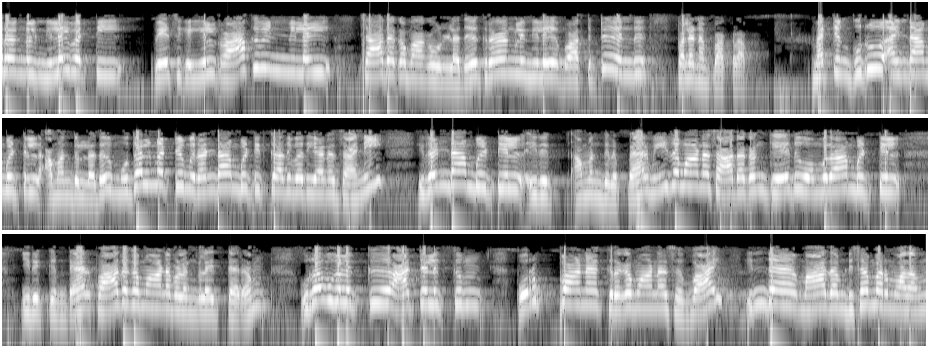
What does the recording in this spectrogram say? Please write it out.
கிரகங்களின் நிலை பற்றி பேசுகையில் ராகுவின் நிலை சாதகமாக உள்ளது. கிரகங்களின் நிலையை பார்த்துட்டு வந்து பலனை பார்க்கலாம். மற்றும் குரு ஐந்தாம் வீட்டில் அமர்ந்துள்ளது. முதல் மற்றும் இரண்டாம் வீட்டிற்கு அதிபதியான சனி இரண்டாம் வீட்டில் இரு அமர்ந்திருப்பார். மீதமான சாதகம் கேது ஒன்பதாம் வீட்டில் இருக்கின்றார். பாதகமான பலன்களை தரும். உறவுகளுக்கு ஆற்றலுக்கும் பொறுப்பான கிரகமான செவ்வாய் இந்த மாதம் டிசம்பர் மாதம்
